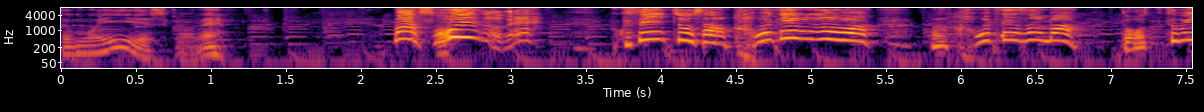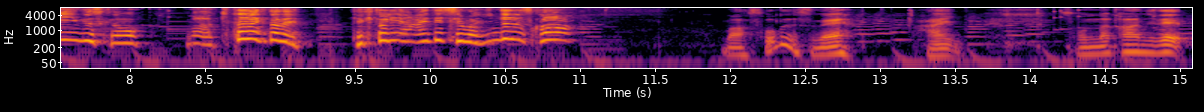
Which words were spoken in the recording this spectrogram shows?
てもいいですけどね。まあ、そうですよね。副店長さん、鴨店長は、まあ、鴨店さんは、どっちでもいいんですけど、まあ、来たら来たで、適当に相手すればいいんじゃないですかまあ、そうですね。はい。そんな感じで、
